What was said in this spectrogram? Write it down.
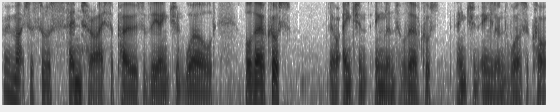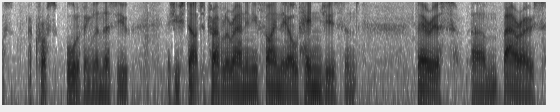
very much the sort of centre, I suppose, of the ancient world. Although, of course, or ancient England. Although, of course, ancient England was across across all of England as you as you start to travel around and you find the old henges and various um, barrows.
